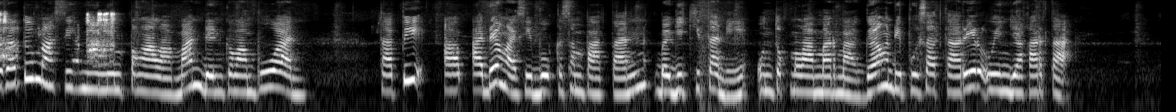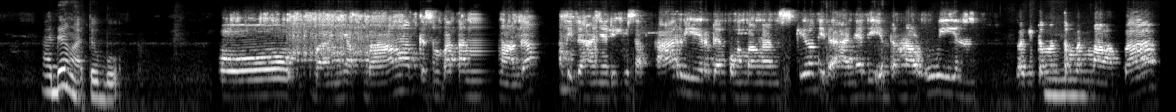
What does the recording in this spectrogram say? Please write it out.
kita tuh masih minim pengalaman dan kemampuan. Tapi uh, ada nggak sih Bu kesempatan bagi kita nih untuk melamar magang di pusat karir UIN Jakarta? Ada nggak tuh Bu? Oh, banyak banget kesempatan magang tidak hanya di pusat karir dan pengembangan skill tidak hanya di internal UIN. Bagi teman-teman maba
